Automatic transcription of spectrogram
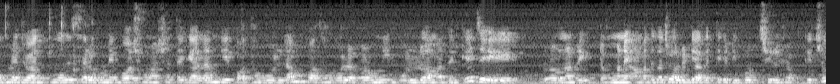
ওখানে জয়ন্ত মোদী স্যার ওখানে বসে ওনার সাথে গেলাম, গিয়ে কথা বললাম। কথা বলার পর উনি বলল আমাদেরকে যে, ওনার মানে আমাদের কাছে অলরেডি আগের থেকে রিপোর্ট ছিল সব কিছু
